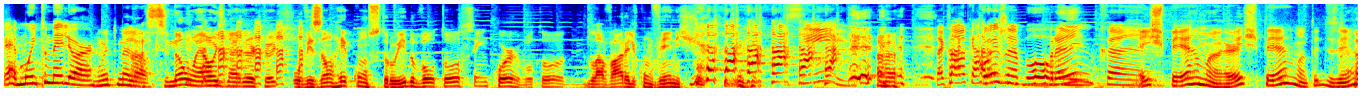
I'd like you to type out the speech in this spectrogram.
É muito melhor. Muito melhor. Ah, se não é o Snyder Cut, O Visão reconstruído voltou sem cor, voltou. Lavaram ele com Vanish. Sim. Daquela Cara, coisa boa, branca. É esperma, é esperma, tô dizendo.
